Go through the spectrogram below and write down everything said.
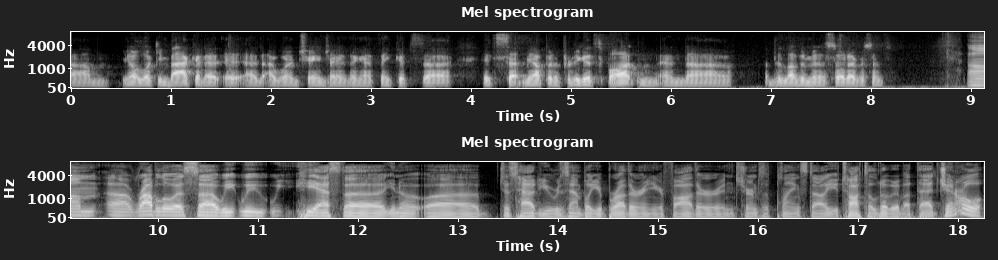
um, you know, looking back at it, it I, I, wouldn't change anything. I think it's uh, it's set me up in a pretty good spot, and and uh, I've been loving Minnesota ever since. Um, uh, Rob Lewis, uh, we, we, we, he asked, uh, you know, uh, just how do you resemble your brother and your father in terms of playing style? You talked a little bit about that. General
